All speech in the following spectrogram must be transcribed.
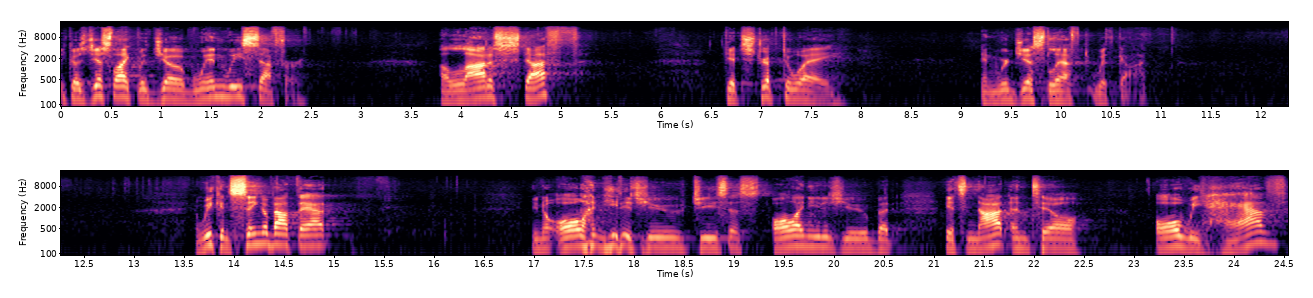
Because just like with Job, when we suffer, a lot of stuff gets stripped away and we're just left with God. And we can sing about that. You know, all I need is you, Jesus. All I need is you. But it's not until all we have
